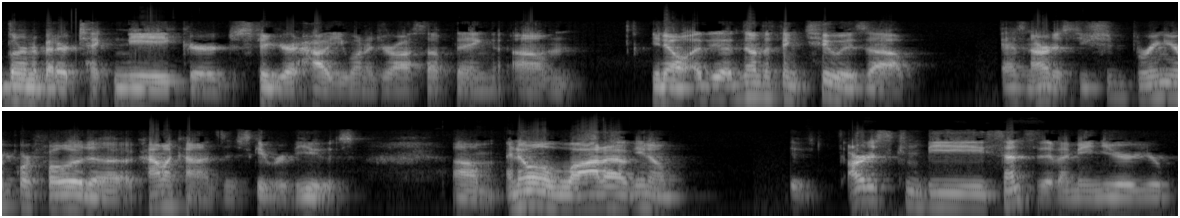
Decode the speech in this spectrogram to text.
learn a better technique or just figure out how you want to draw something. Um, you know, another thing too is uh, as an artist, you should bring your portfolio to comic cons and just get reviews. Um, I know a lot of you know artists can be sensitive. I mean, you're you're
